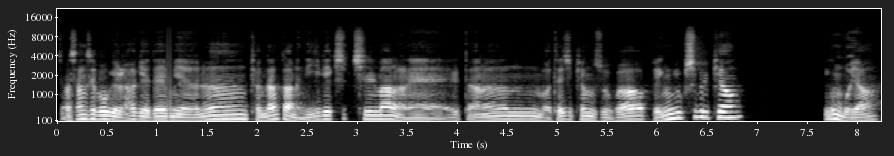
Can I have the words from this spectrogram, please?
자, 상세 보기를 하게 되면은 평당가는 217만원에 일단은 뭐 대지 평수가 161평? 이건 뭐야?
